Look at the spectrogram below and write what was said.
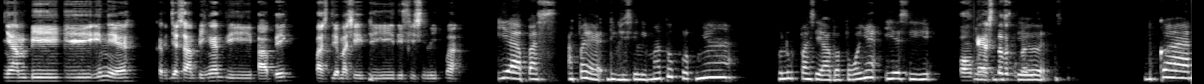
nyambi ini ya kerja sampingan di pabrik pas dia masih di divisi 5 iya pas apa ya divisi 5 tuh klubnya gue lupa sih apa pokoknya iya sih. Wednesday- bukan bukan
